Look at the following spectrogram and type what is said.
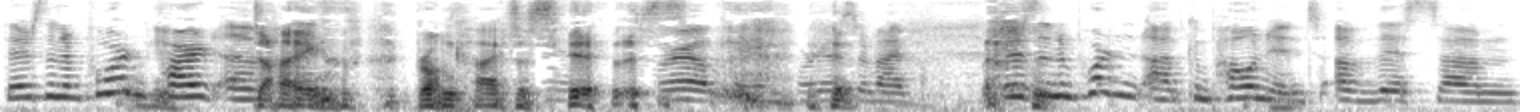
there's an important part of Dying this- of bronchitis here. This We're okay. We're to survive. There's an important um, component of this, um,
